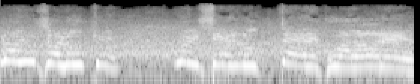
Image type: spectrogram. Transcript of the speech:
Lo hizo Luque. Lo hicieron ustedes, jugadores,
